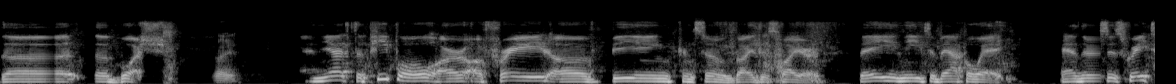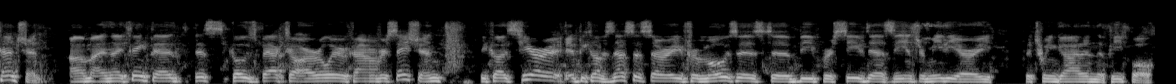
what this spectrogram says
the the bush. Right. And yet the people are afraid of being consumed by this fire. They need to back away. And there's this great tension. Um, and I think that this goes back to our earlier conversation because here it becomes necessary for Moses to be perceived as the intermediary between God and the people.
